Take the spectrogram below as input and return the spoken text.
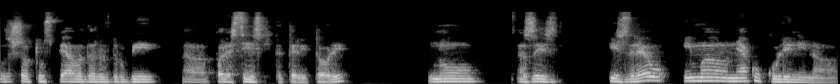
защото успява да раздроби а, палестинските територии. Но за Из... Израел има няколко линии на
